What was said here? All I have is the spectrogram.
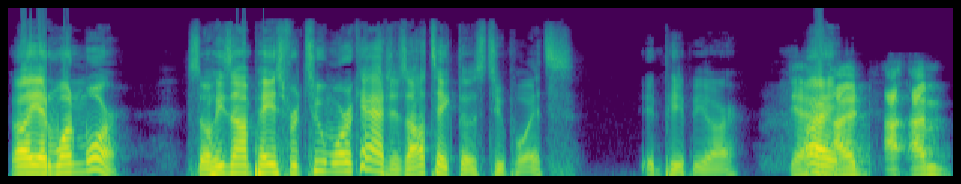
Well, he had one more. So he's on pace for two more catches. I'll take those two points in PPR. Yeah, All right. I, I, I'm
